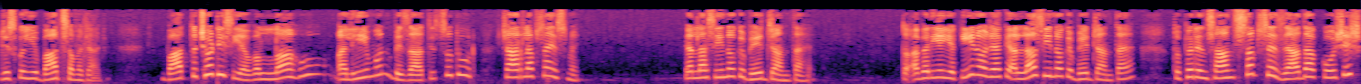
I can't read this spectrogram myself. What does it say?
جس کو یہ بات سمجھ آ جائے۔ بات تو چھوٹی سی ہے۔ واللہ علیم بذات الصدور۔ چار لفظ ہیں اس میں۔ اللہ سینوں کے بھید جانتا ہے۔ تو اگر یہ یقین ہو جائے کہ اللہ سینوں کے بھید جانتا ہے، تو پھر انسان سب سے زیادہ کوشش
